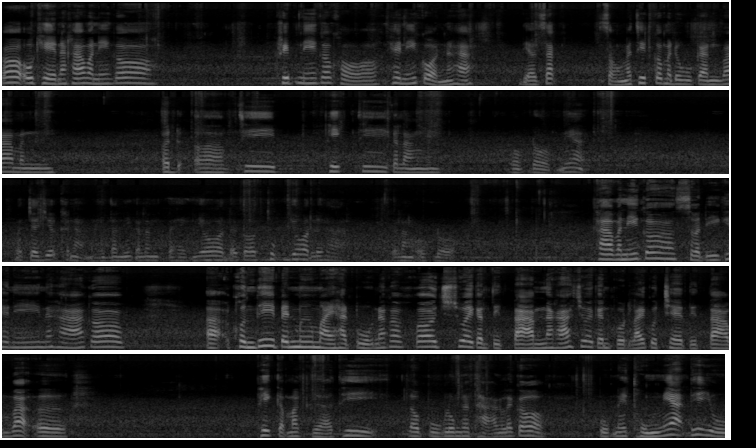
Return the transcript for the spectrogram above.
ก็โอเคนะคะ วันนี้ก็คลิปนี้ก็ขอแค่นี้ก่อนนะคะ เดี๋ยวสักสองอาทิตย์ก็มาดูกันว่ามันเออเออที่พริกที่กำลังออกดอกเนี่ยมันจะเยอะขนาดไหนตอนนี้กำลังแตกยอดแล้วก็ทุกยอดเลยค่ะกำลังออกดอก ค่ะวันนี้ก็สวัสดีแค่นี้นะคะก็คนที่เป็นมือใหม่หัดปลูกนะก็ก็ช่วยกันติดตามนะคะ ช่วยกันกดไลค์กดแชร์ติดตามว่าเออพริกกับมะเขือที่เราปลูกลงกระถางแล้วก็ปลูกในถุงเนี่ยที่อยู่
